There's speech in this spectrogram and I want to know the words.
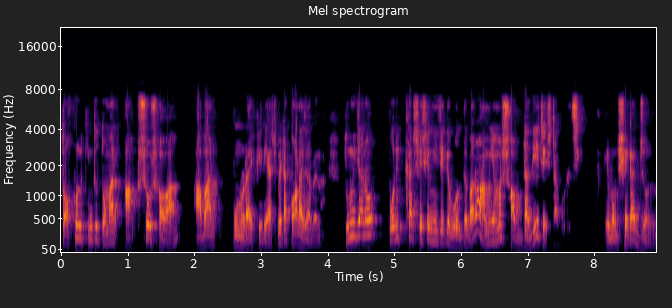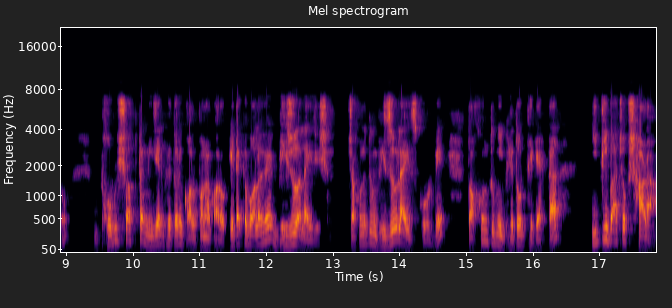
তখন কিন্তু তোমার আফসোস হওয়া আবার পুনরায় ফিরে আসবে। এটা করা যাবে না। তুমি যেন পরীক্ষার শেষে নিজেকে বলতে পারো, আমি আমার সবটা দিয়ে চেষ্টা করেছি। এবং সেটার জন্য ভবিষ্যৎটা নিজের ভেতরে কল্পনা করো। এটাকে বলা হয় ভিজুয়ালাইজেশন যখন তুমি ভিজুয়ালাইজ করবে, তখন তুমি ভেতর থেকে একটা ইতিবাচক সাড়া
